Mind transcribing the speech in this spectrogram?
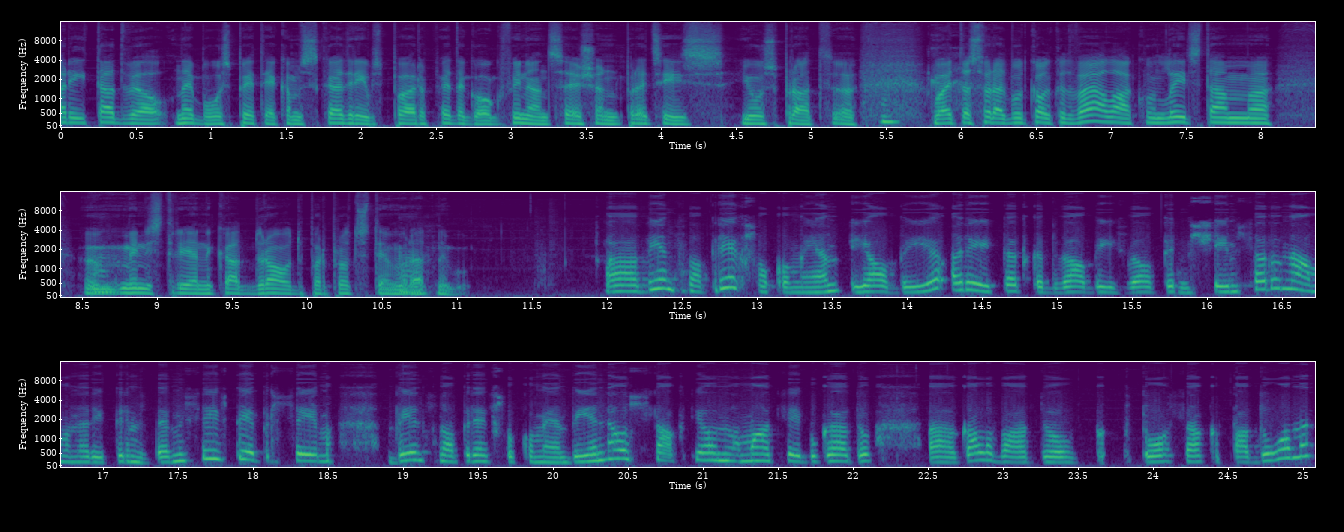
arī tad vēl nebūs pietiekams skaidrības par pedagoģu finansēšanu precīzi jūsuprāt, vai tas varētu būt kaut kad vēlāk un līdz tam uh, ministrijai nekādu draudu par protestiem varētu nebūt? Uh, viens no priekšlikumiem jau bija arī tad, kad vēl bija vēl pirms šīm sarunām un arī pirms demisijas pieprasījuma. Viens no priekšlikumiem bija neuzsākt jauno mācību gadu. Uh, galavārdu to saka padome,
